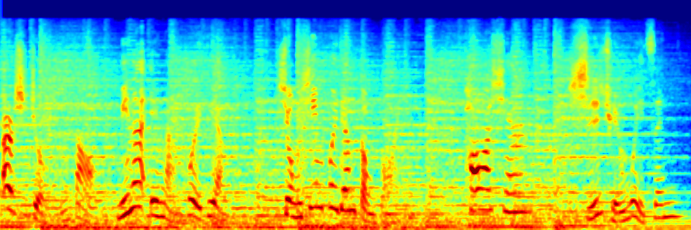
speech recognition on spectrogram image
二十九频道，明仔夜晚八点，上新八点动台，炮啊声实权未增。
